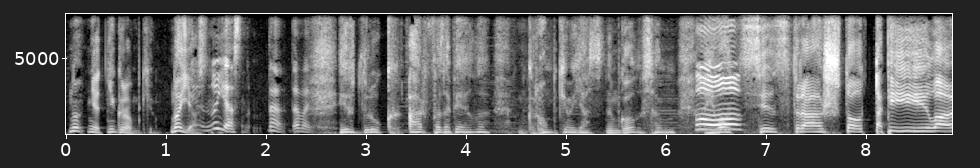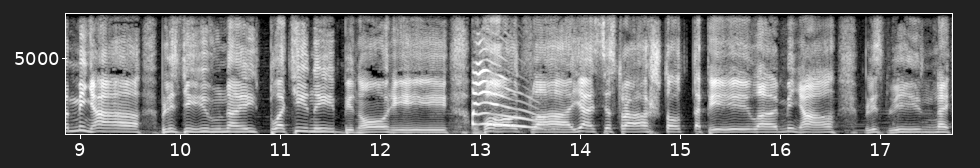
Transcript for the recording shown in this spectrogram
Ну, нет, не громким, но ясным. Ну, ясно. Да, давай. И вдруг арфа запела громким ясным голосом. И О! вот сестра, что топила меня близ дивной плотины Бинори. Вот злая сестра, что топила меня близ длинной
